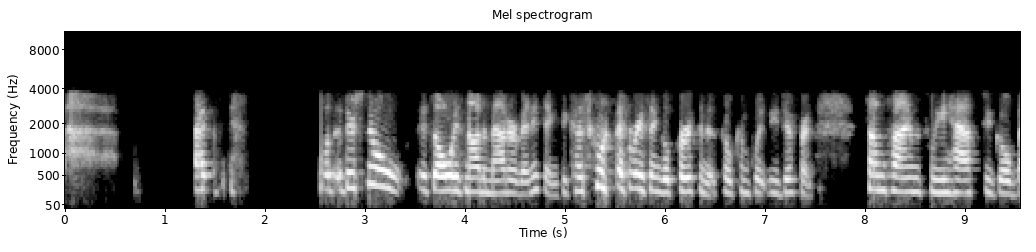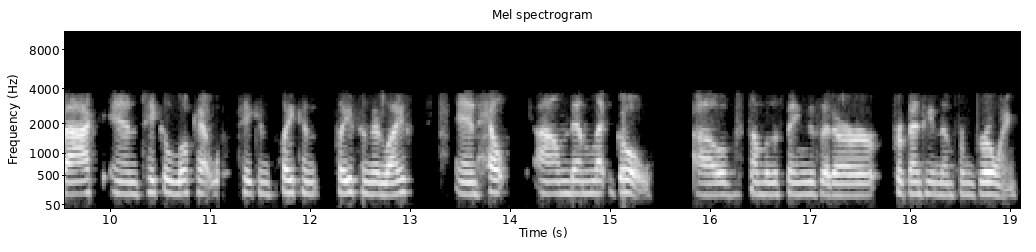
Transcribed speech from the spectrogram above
I, well, there's no. It's always not a matter of anything because with every single person, it's so completely different. Sometimes we have to go back and take a look at what's taken place in their life and help um, them let go of some of the things that are preventing them from growing.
